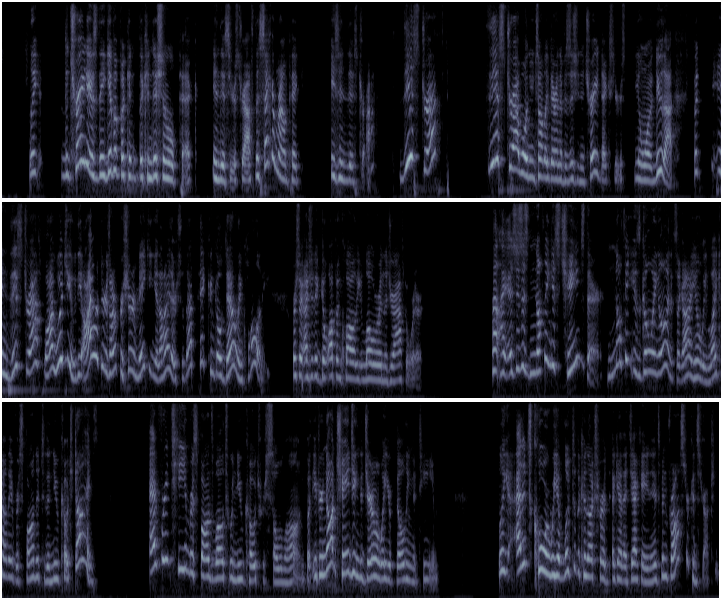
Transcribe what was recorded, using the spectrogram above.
Like the trade is they give up a con- the conditional pick in this year's draft. The second round pick is in this draft. This draft, this draft. Well, it's not like they're in the position to trade next year. You don't want to do that But in this draft, why would you? The Islanders aren't for sure making it either, so that pick can go down in quality. Or sorry, I should go up in quality, lower in the draft order. But I, it's just nothing has changed there. Nothing is going on. It's like, ah, you know, we like how they've responded to the new coach. Guys, every team responds well to a new coach for so long. But if you're not changing the general way you're building the team, like at its core, we have looked at the Canucks for again a decade, and it's been roster construction.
